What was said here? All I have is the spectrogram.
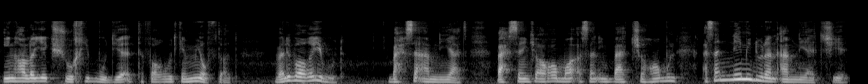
این حالا یک شوخی بود یه اتفاق بود که میافتاد ولی واقعی بود. بحث امنیت بحث اینکه آقا ما اصلا این بچه هامون اصلا نمی‌دونن امنیت چیه.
